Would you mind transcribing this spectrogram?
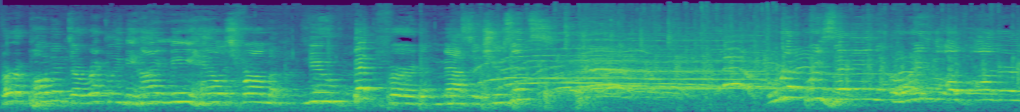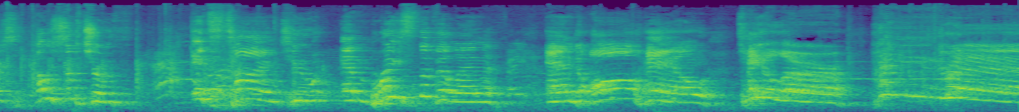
Her opponent directly behind me hails from New Bedford, Massachusetts. Representing Ring of Honor's House of Truth, it's time to embrace the villain and all hail Taeler Hendrix!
